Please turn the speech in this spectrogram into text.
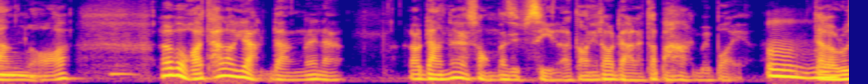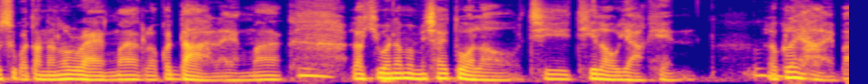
ดังเหรอ แล้วบอกว่าถ้าเราอยากดังเนี่ยนะเราดังตั้งแต่2014 แล้วตอนที่เราด่ารัฐประหารบ่อยๆอะอืมแต่เรารู้สึกว่าตอนนั้นเราแรงมาก เราก็ด่าแรงมาก เราคิดว่านั่นมันไม่ใช่ตัวเราที่ที่เราอยากเห็น เราก็เลยหายไป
